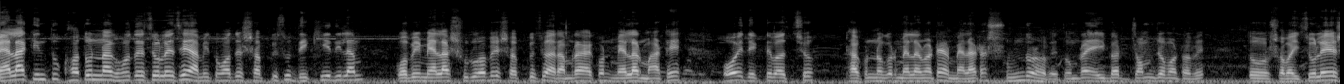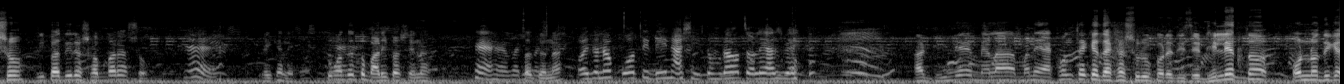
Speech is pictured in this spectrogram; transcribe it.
মেলা কিন্তু খতরনাক হতে চলেছে, আমি তোমাদের সব কিছু দেখিয়ে দিলাম, কবে মেলা শুরু হবে সব কিছু আর আমরা এখন মেলার মাঠে, ওই দেখতে পাচ্ছ, ঠাকুরনগর মেলার মাঠে। আর মেলাটা সুন্দর হবে, তোমরা এইবার জমজমাট হবে। তো সবাই চলে এসো, নিপাদিরে সববার আসো। হ্যাঁ। এখানে? তোমাদের তো বাড়ি পাশে না? হ্যাঁ হ্যাঁ বাড়ি পাশে। না ওই জন্য প্রতিদিন আসি তোমরাও চলে আসবে। আর ঢিলে মেলা মানে এখন থেকে দেখা শুরু করে দিছে। ঢিলের তো অন্যদিকে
